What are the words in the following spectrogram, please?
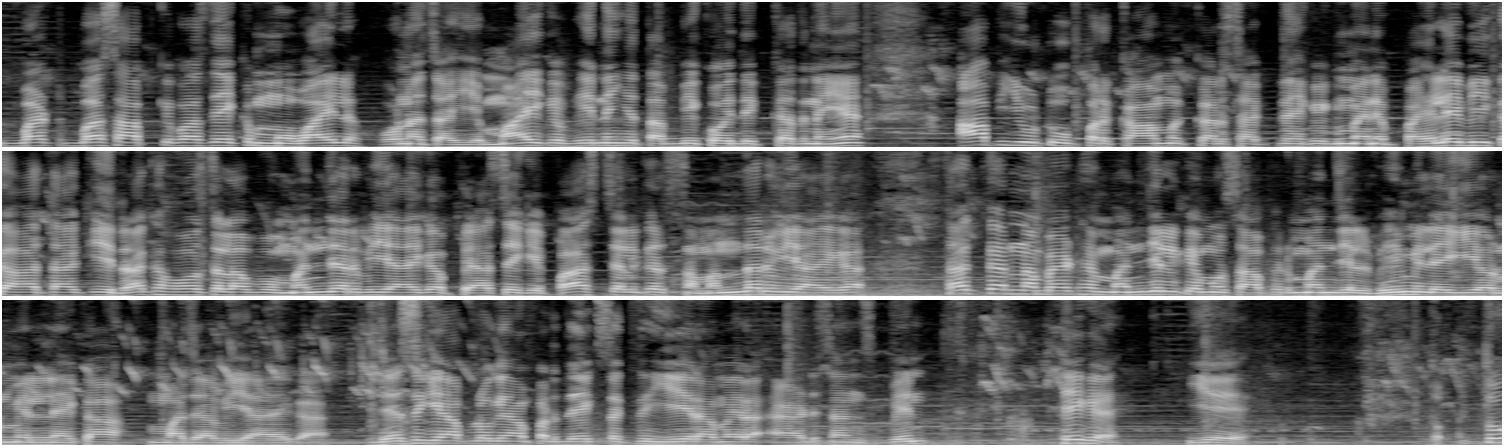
बट बस आपके पास एक मोबाइल होना चाहिए। माइक भी नहीं है, तब भी कोई दिक्कत नहीं है। आप यूट्यूब पर काम कर सकते हैं, क्योंकि मैंने पहले भी कहा था कि रख हौसला, वो मंजर भी आएगा, प्यासे के पास चलकर समंदर भी आएगा। थक कर न बैठे मंजिल के मुसाफिर मंजिल भी मिलेगी और मिलने का मज़ा भी आएगा। जैसे कि आप लोग यहाँ पर देख सकते हैं, ये रहा मेरा एडिसन पिन ठीक है, ये। तो, तो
